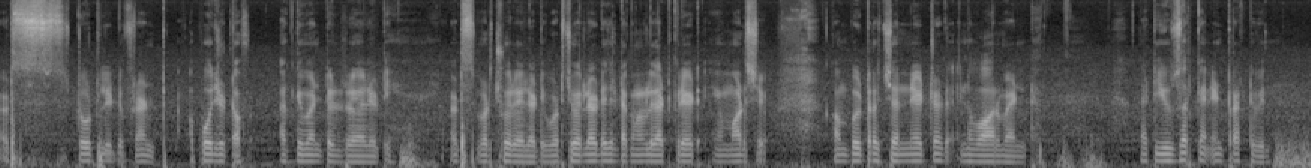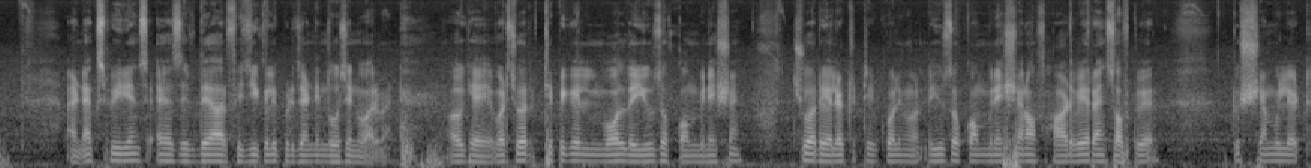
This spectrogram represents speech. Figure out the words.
It's totally different opposite of augmented reality. It's virtual reality. Virtual reality is a technology that create immersive computer generated environment that user can interact with and experience as if they are physically present in those environment. Okay virtual typically involve the use of combination virtual reality typically use of combination of hardware and software to simulate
